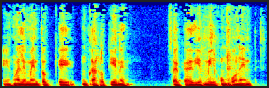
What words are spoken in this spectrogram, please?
es un elemento que un carro tiene cerca de 10.000 componentes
